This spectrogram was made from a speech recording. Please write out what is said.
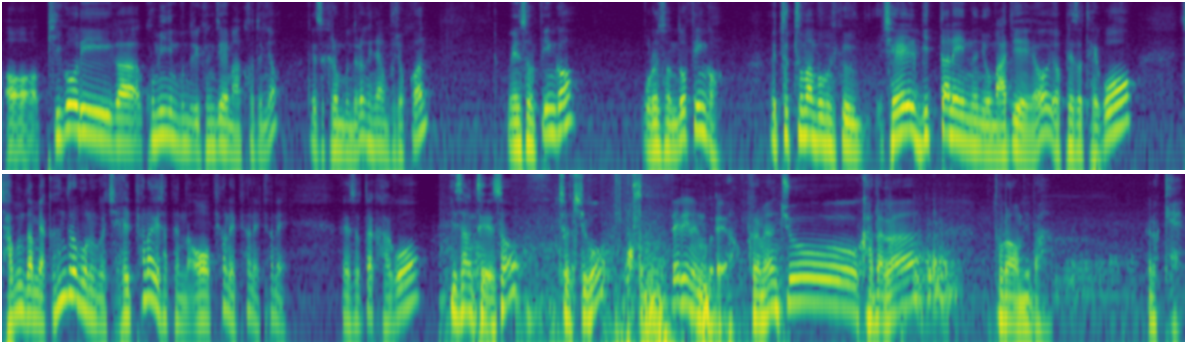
어, 비거리가 고민인 분들이 굉장히 많거든요. 그래서 그런 분들은 그냥 무조건 왼손 핑거, 오른손도 핑거. 두툼한 부분 그 제일 밑단에 있는 요 마디예요. 옆에서 대고 잡은 다음에 약간 흔들어 보는 거예요. 제일 편하게 잡혔나? 어, 편해, 편해, 편해. 그래서 딱 하고 이 상태에서 젖히고 때리는 거예요. 그러면 쭉 가다가 돌아옵니다. 이렇게.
